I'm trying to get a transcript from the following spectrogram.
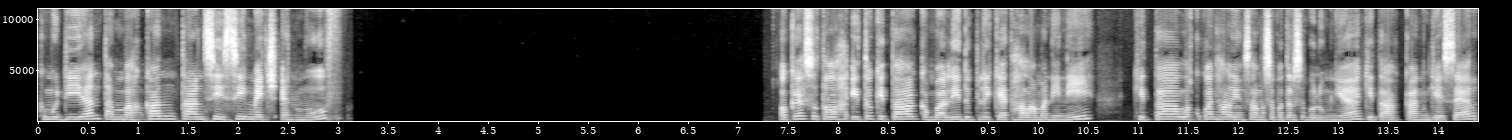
Kemudian tambahkan transisi match and move. Oke, setelah itu kita kembali duplicate halaman ini. Kita lakukan hal yang sama seperti sebelumnya. Kita akan geser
